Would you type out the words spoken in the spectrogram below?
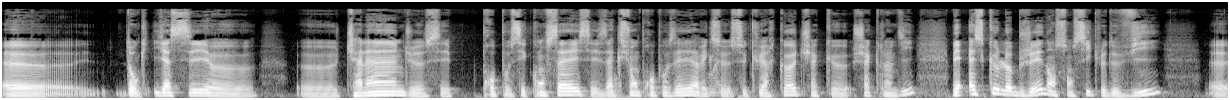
Euh, donc il y a ces euh, euh challenges, ces propos, ces conseils, ces actions proposées avec ouais. ce, ce, QR code chaque chaque lundi. Mais est-ce que l'objet dans son cycle de vie euh,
